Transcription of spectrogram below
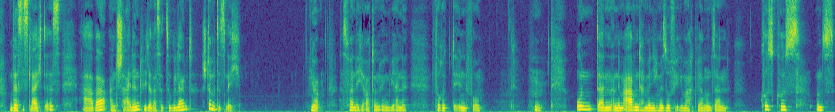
und dass es leichter ist. Aber anscheinend, wieder was dazugelernt, stimmt es nicht. Ja, das fand ich auch dann irgendwie eine verrückte Info. Hm. Und dann an dem Abend haben wir nicht mehr so viel gemacht. Wir haben unseren Couscous uns,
